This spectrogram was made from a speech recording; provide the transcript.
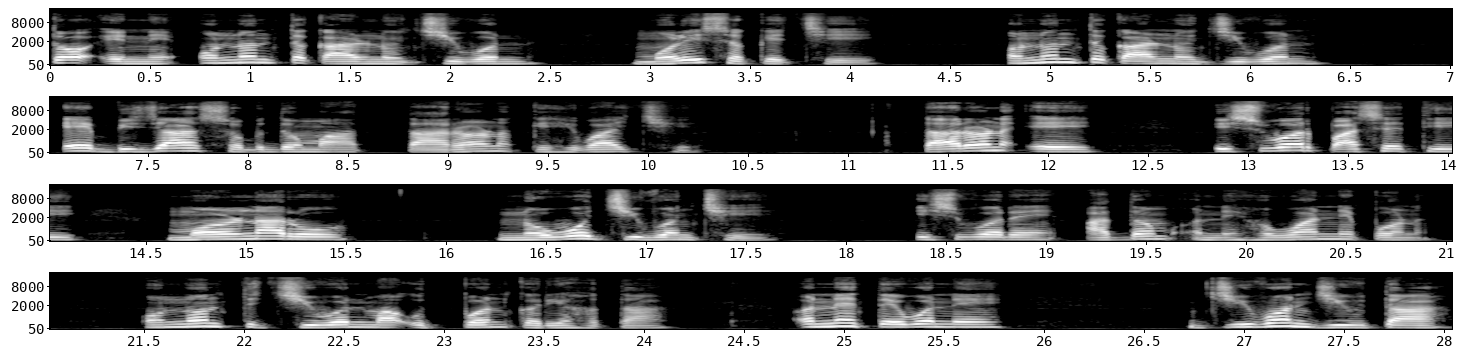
તો એને અનંતકાળનું જીવન મળી શકે છે. અનંતકાળનું જીવન એ બીજા શબ્દોમાં તારણ કહેવાય છે. તારણ એ ઈશ્વર પાસેથી મળનારો નવો જીવન છે. ઈશ્વરે આદમ અને હવાને પણ અનંત જીવનમાં ઉત્પન્ન કર્યા હતા અને તેઓને જીવન જીવતા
